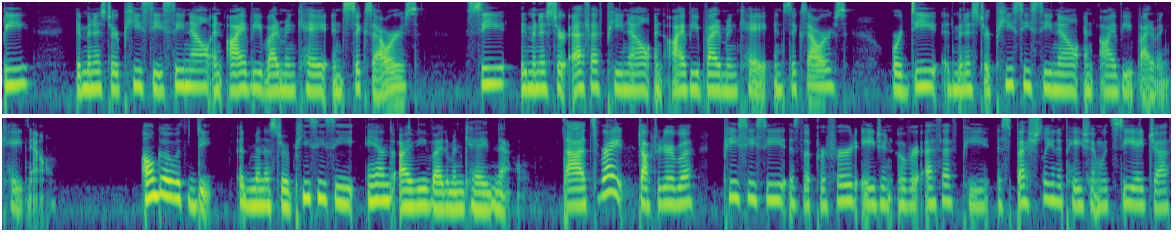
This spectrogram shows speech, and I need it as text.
B. Administer PCC now and IV vitamin K in six hours. C. Administer FFP now and IV vitamin K in six hours. Or D. Administer PCC now and IV vitamin K now. I'll go with D. Administer PCC and IV vitamin K now. That's right, Dr. Durba. PCC is the preferred agent over FFP, especially in a patient with CHF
